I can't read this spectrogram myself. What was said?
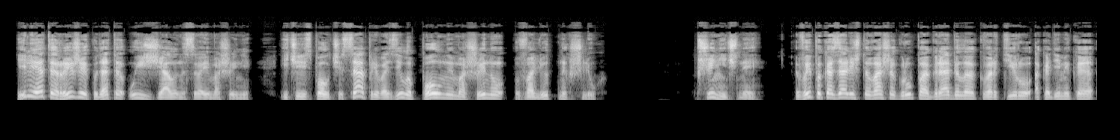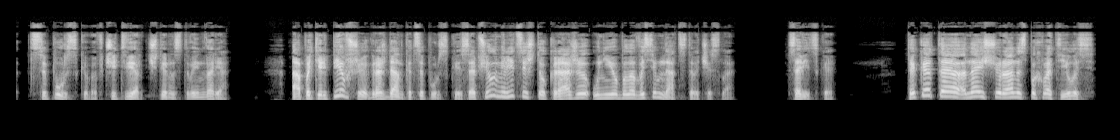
или эта рыжая куда-то уезжала на своей машине, и через полчаса привозила полную машину валютных шлюх. Пшеничный. Вы показали, что ваша группа ограбила квартиру академика Цепурского в четверг, 14 января. А потерпевшая гражданка Цепурская сообщила милиции, что кража у нее была 18 числа. Савицкая. Так это она еще рано спохватилась,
